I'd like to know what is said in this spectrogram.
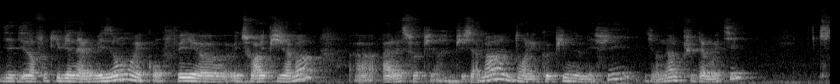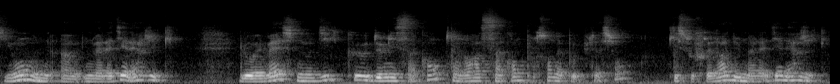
il y a des enfants qui viennent à la maison et qu'on fait euh, une soirée pyjama, à la soirée pyjama, dans les copines de mes filles, il y en a plus de la moitié qui ont une, maladie allergique. L'OMS nous dit que 2050, on aura 50% de la population qui souffrira d'une maladie allergique.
